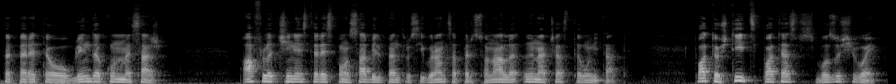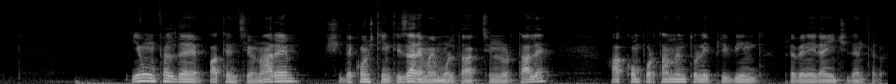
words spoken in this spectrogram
pe perete o oglindă cu un mesaj. Află cine este responsabil pentru siguranța personală în această unitate. Poate o știți, poate ați văzut și voi. E un fel de atenționare și de conștientizare mai mult a acțiunilor tale, a comportamentului privind prevenirea incidentelor.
